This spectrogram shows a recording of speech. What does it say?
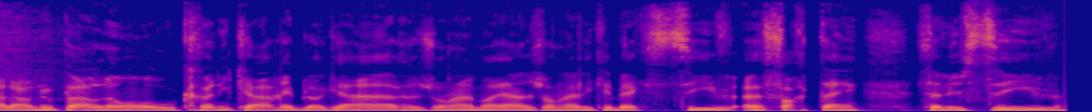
Alors, nous parlons au chroniqueur et blogueur, Journal de Montréal, Journal de Québec, Steve E. Fortin. Salut, Steve.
